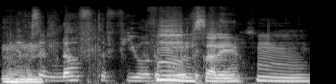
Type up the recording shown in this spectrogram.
It was Mm, enough to fuel the Hmm, world Sonny. economy. Hmm.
